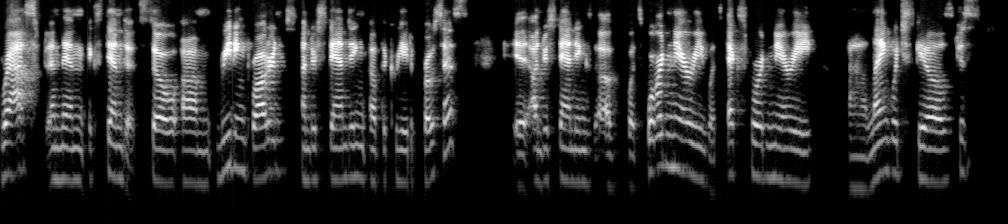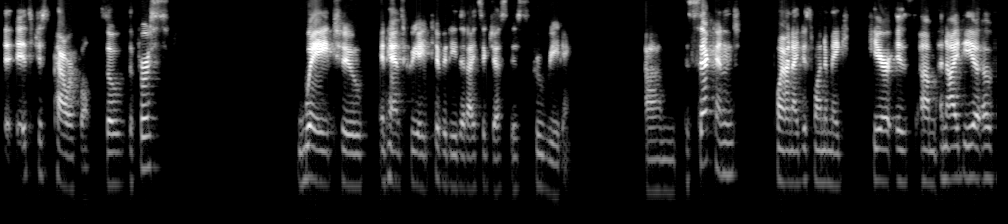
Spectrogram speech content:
grasped and then extended. So, um, reading broadens understanding of the creative process, eh, understandings of what's ordinary, what's extraordinary, uh, language skills. Just it's just powerful. So, the first way to enhance creativity that I suggest is through reading. Um, the second point I just want to make here is um, an idea of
